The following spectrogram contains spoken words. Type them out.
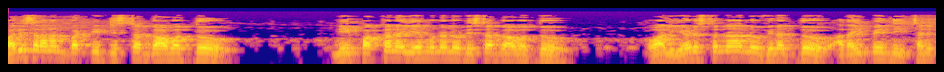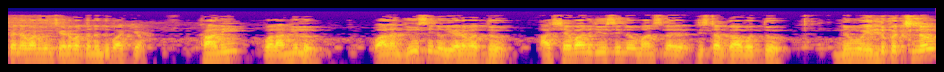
పరిసరాలను బట్టి డిస్టర్బ్ కావద్దు. నీ పక్కన ఏమున్నా నువ్వు డిస్టర్బ్ కావద్దు. వాళ్ళు ఏడుస్తున్నా నువ్వు వినద్దు. అది అయిపోయింది. చనిపోయిన వాడి గురించి ఏడవద్దనుంది వాక్యం. కానీ వాళ్ళ అన్యులు వాళ్ళని చూసి నువ్వు ఏడవద్దు. ఆ శవాన్ని చూసి నువ్వు మనసులో డిస్టర్బ్ కావద్దు. నువ్వు ఎందుకు వచ్చినావు?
